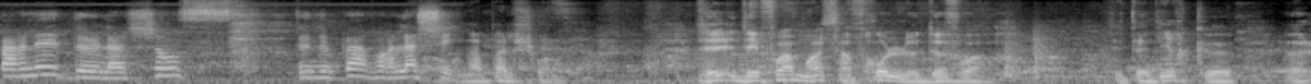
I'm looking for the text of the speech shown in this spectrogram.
parler de la chance de ne pas avoir lâché. On n'a pas le choix. Des, des fois, moi, ça frôle le devoir. C'est-à-dire que euh,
